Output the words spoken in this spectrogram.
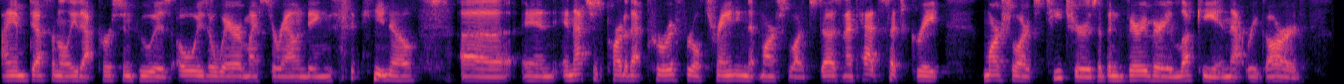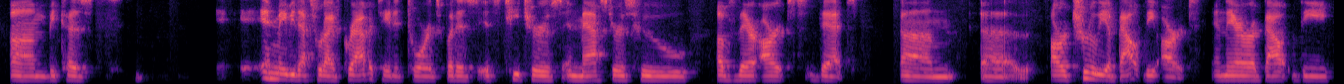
I am definitely that person who is always aware of my surroundings, you know, uh, and and that's just part of that peripheral training that martial arts does. And I've had such great martial arts teachers. I've been very very lucky in that regard um, because, and maybe that's what I've gravitated towards. But it's it's teachers and masters who of their arts that um, uh, are truly about the art and they are about the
